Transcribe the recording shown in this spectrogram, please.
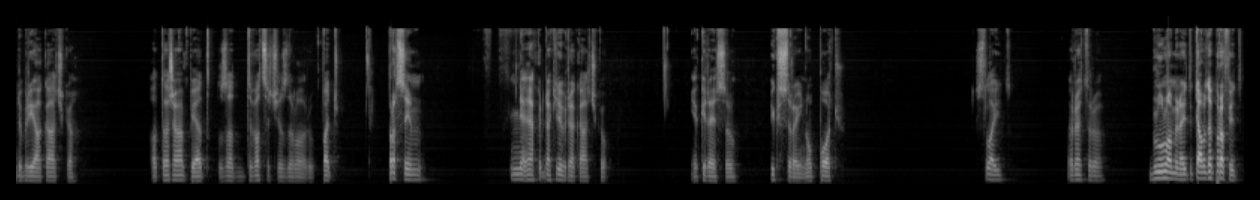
Dobrý AKčka. Otevřeme 5 za 26 dolarů. Pojď. Prosím. Nějak, nějaký dobrý AKčko. Jaký tady jsou? X-ray, no pojď. Slide. Retro. Blue laminate, kam to je profit?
